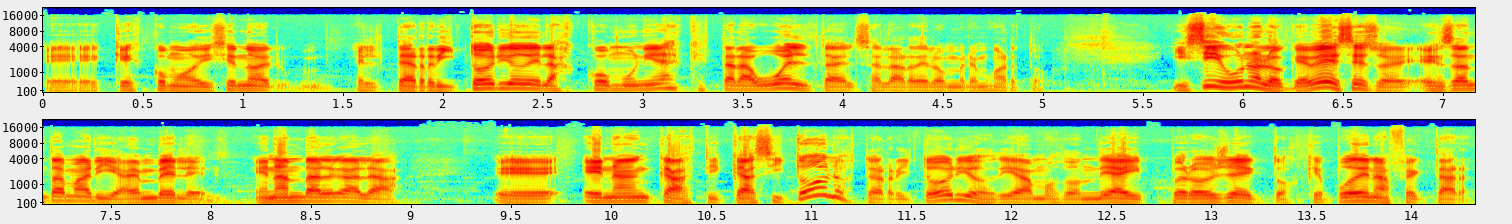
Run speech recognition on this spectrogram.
eh, que es como diciendo el, territorio de las comunidades que está a la vuelta del Salar del Hombre Muerto. Y sí, uno lo que ve es eso, en Santa María, en Belén, en Andalgalá, eh, en Ancasti, casi todos los territorios, digamos, donde hay proyectos que pueden afectar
